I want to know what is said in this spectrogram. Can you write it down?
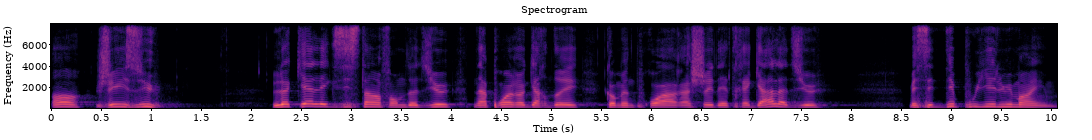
en Jésus, lequel, existant en forme de Dieu, n'a point regardé comme une proie arrachée d'être égal à Dieu, mais s'est dépouillé lui-même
